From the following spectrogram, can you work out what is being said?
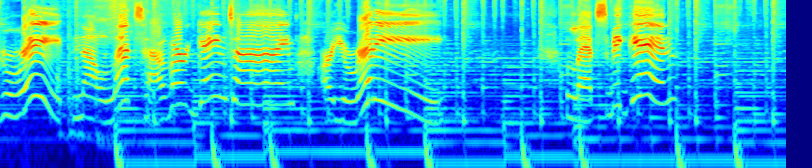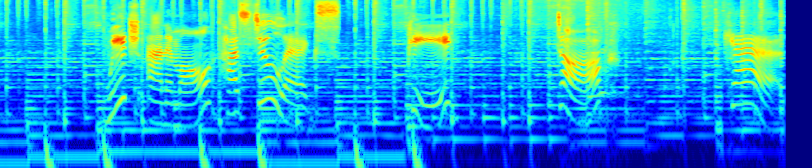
Great! Now let's have our game time! Are you ready? Let's begin! Which animal has two legs? Pig, duck, cat.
